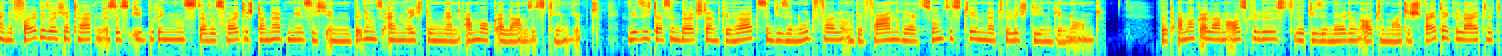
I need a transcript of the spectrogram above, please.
Eine Folge solcher Taten ist es übrigens, dass es heute standardmäßig in Bildungseinrichtungen ein Amok-Alarmsystem gibt. Wie sich das in Deutschland gehört, sind diese Notfall- und Gefahrenreaktionssysteme natürlich DIN genormt. Wird Amok-Alarm ausgelöst, wird diese Meldung automatisch weitergeleitet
